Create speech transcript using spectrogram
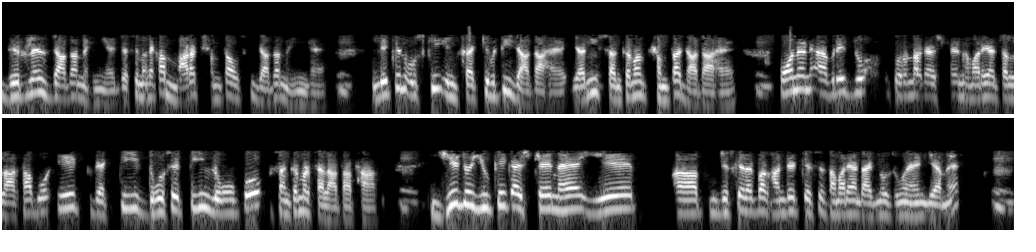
विरलेंस ज़्यादा नहीं है जैसे मैंने कहा मारक क्षमता उसकी ज़्यादा नहीं है हम्म। लेकिन उसकी इन्फेक्टिविटी ज़्यादा है यानी संक्रमण क्षमता ज़्यादा है ऑन एन एवरेज जो कोरोना का स्ट्रेन हमारे यहाँ चल रहा था वो एक व्यक्ति दो से तीन लोगों को संक्रमण फैलाता था हम्म। ये जो यूके का स्ट्रेन है ये जिसके लगभग हंड्रेड केसेस हमारे यहाँ डायग्नोज हुए हैं इंडिया में हम्म।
